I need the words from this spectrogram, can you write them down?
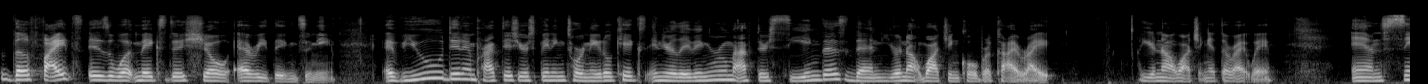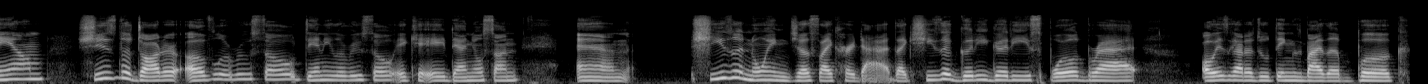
the fights is what makes this show everything to me. If you didn't practice your spinning tornado kicks in your living room after seeing this, then you're not watching Cobra Kai right you're not watching it the right way. And Sam, she's the daughter of LaRusso, Danny LaRusso, aka Daniel's son. And she's annoying just like her dad. Like she's a goody goody, spoiled brat, always gotta do things by the book.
